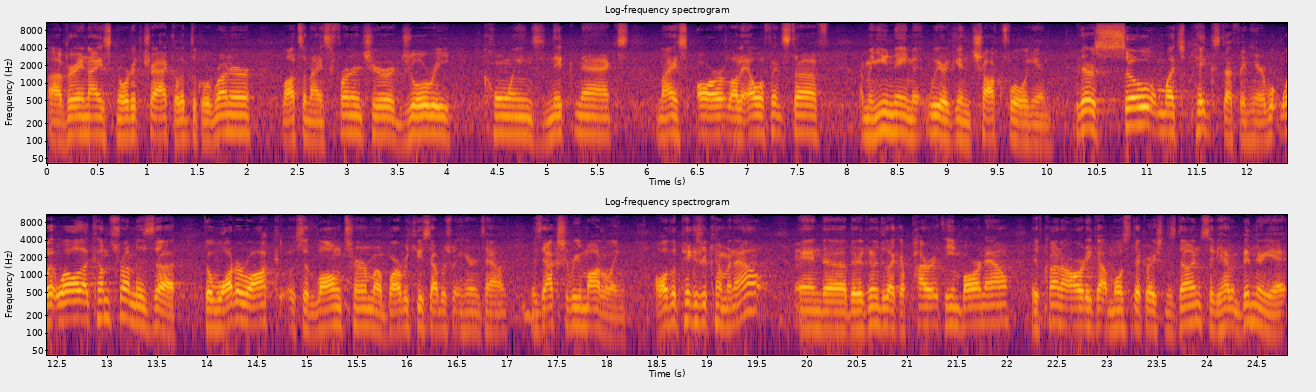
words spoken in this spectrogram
Uh, very nice Nordic track elliptical runner, lots of nice furniture, jewelry, coins, knickknacks, nice art, a lot of elephant stuff. I mean, you name it, we are again chock full again. There's so much pig stuff in here. What, all that comes from is uh, the Water Rock, which is a long-term uh, barbecue establishment here in town, is actually remodeling. All the pigs are coming out, and uh, they're going to do like a pirate theme bar now. They've kind of already got most decorations done, so if you haven't been there yet,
